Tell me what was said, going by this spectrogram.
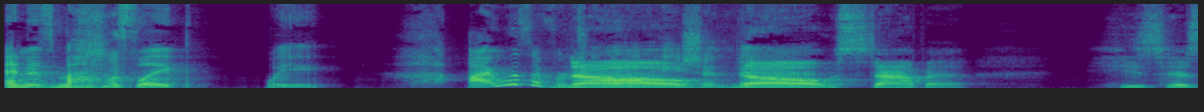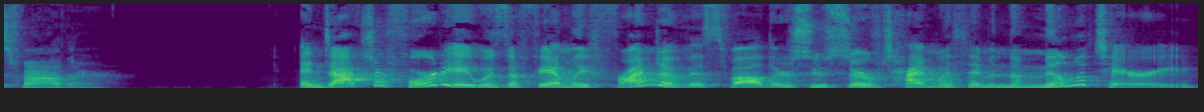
And his mom was like, "Wait." I was a fertility no, patient there. no, stop it. He's his father. And Dr. Fortier was a family friend of his father's who served time with him in the military.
